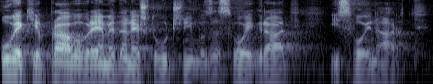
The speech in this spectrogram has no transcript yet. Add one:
uvek je pravo vreme da nešto učinimo za svoj grad i svoj narod.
